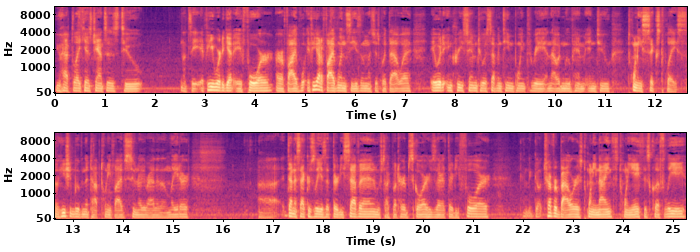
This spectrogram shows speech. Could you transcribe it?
You have to like his chances to let's see if he were to get a four or a five if he got a five win season let's just put it that way it would increase him to a 17.3 and that would move him into 26th place so he should move in the top 25 sooner rather than later uh, dennis eckersley is at 37 we've talked about herb score who's there at 34 go. Trevor Bauer is 29th. 28th is Cliff Lee.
